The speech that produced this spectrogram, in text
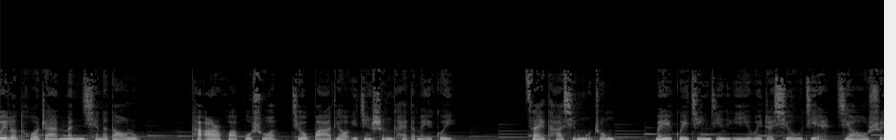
为了拓展门前的道路，他二话不说就拔掉已经盛开的玫瑰。在他心目中，玫瑰仅仅意味着修剪、浇水、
